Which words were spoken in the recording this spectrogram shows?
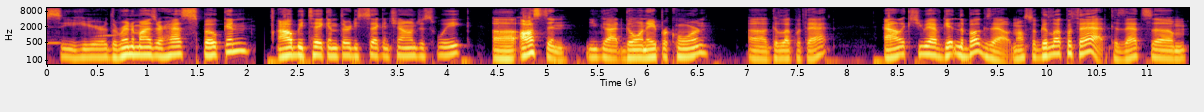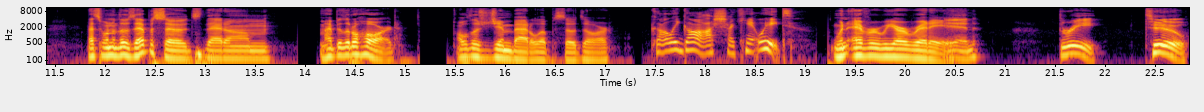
See here. The randomizer has spoken. I'll be taking 30 second challenge this week. Uh, Austin, you got going Apricorn. Uh, good luck with that. Alex, you have getting the bugs out, and also good luck with that, because that's um that's one of those episodes that um might be a little hard. All those gym battle episodes are. Golly gosh, I can't wait. Whenever we are ready. In three, two,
